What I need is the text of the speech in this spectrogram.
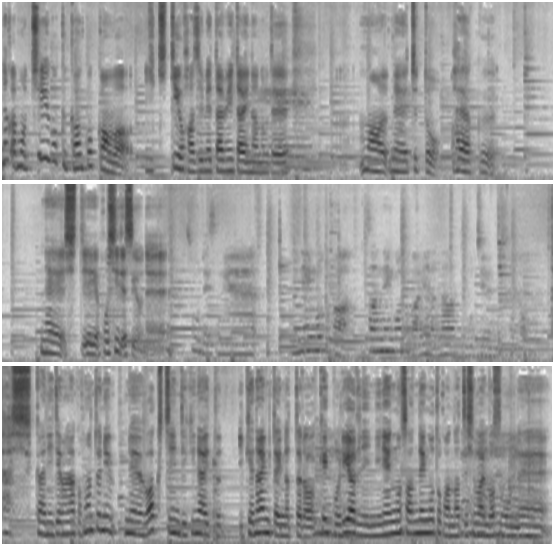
なんかもう中国韓国間は行き来を始めたみたいなのでまあねちょっと早くねしてほしいですよね。そうですね2年後とか3年後とか嫌だなって思ってるんですけど。確かにでもなんか本当にねワクチンできないといけないみたいになったら、うん。結構リアルに2年後3年後とかになってしまいますもんね。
